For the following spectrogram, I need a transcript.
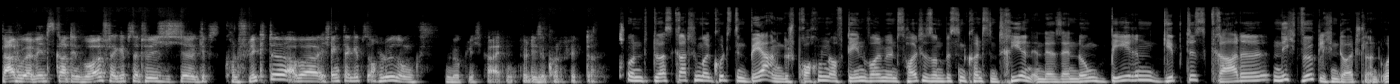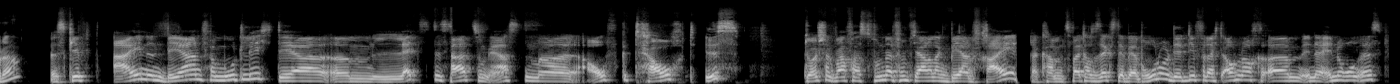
Klar, du erwähnst gerade den Wolf, da gibt es natürlich äh, gibt's Konflikte, aber ich denke, da gibt es auch Lösungsmöglichkeiten für diese Konflikte. Und du hast gerade schon mal kurz den Bär angesprochen, auf den wollen wir uns heute so ein bisschen konzentrieren in der Sendung. Bären gibt es gerade nicht wirklich in Deutschland, oder? Es gibt einen Bären vermutlich, der ähm, letztes Jahr zum ersten Mal aufgetaucht ist. Deutschland war fast 105 Jahre lang bärenfrei. Da kam 2006 der Bär Bruno, der dir vielleicht auch noch ähm, in Erinnerung ist.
